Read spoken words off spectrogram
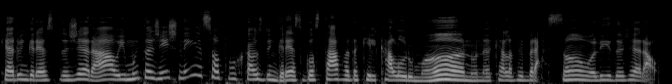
que era o ingresso da geral, e muita gente nem é só por causa do ingresso, gostava daquele calor humano, naquela vibração ali da geral.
